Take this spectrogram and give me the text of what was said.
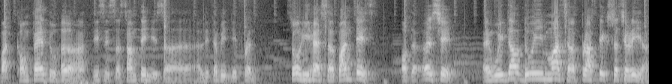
but compared to her, uh, this is uh, something is uh, a little bit different. So he has advantage of the earth shape, and without doing much uh, plastic surgery. Uh,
